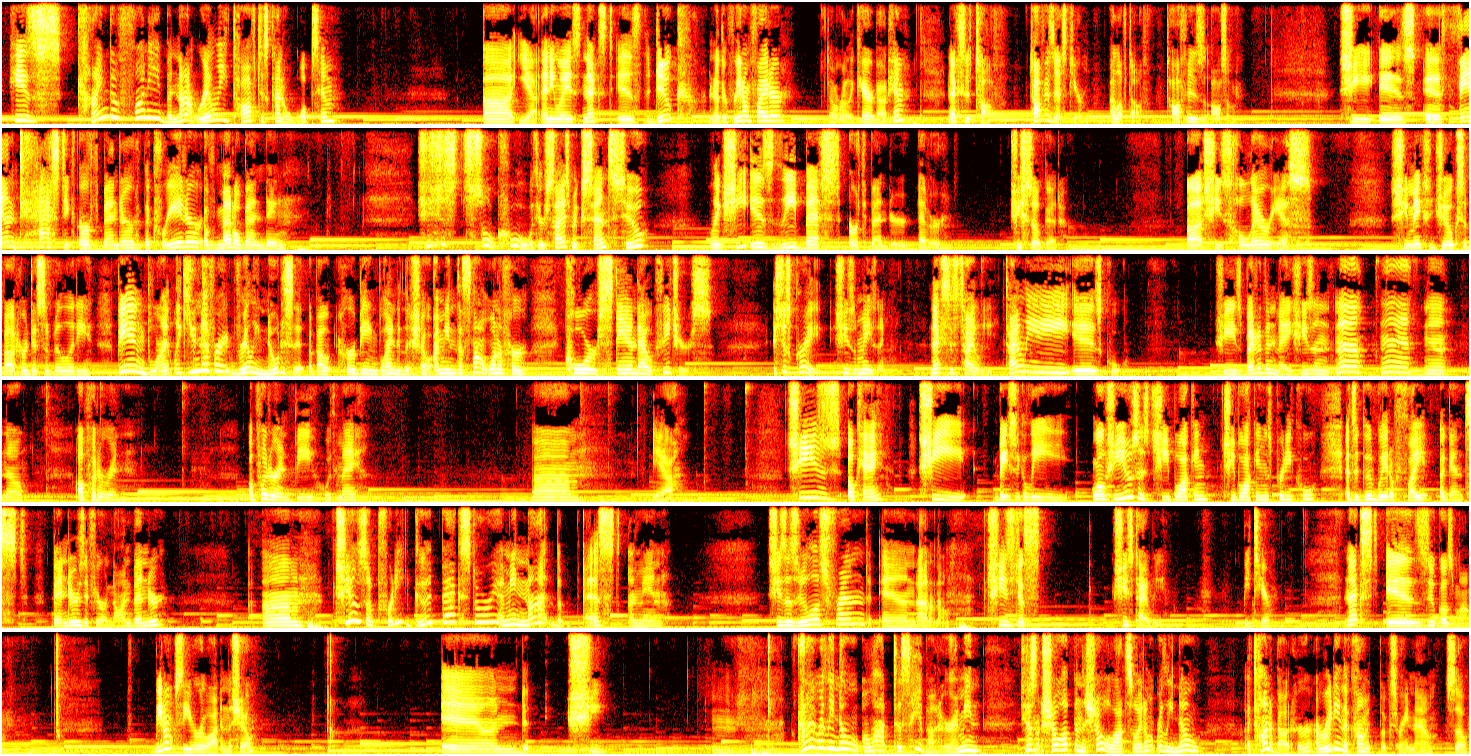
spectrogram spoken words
He's kind of funny, but not really. Toph just kind of whoops him. Uh, yeah, anyways, next is the Duke, another freedom fighter. Don't really care about him. Next is Toph. Toph is S tier. I love Toph. Toph is awesome. She is a fantastic earthbender, the creator of metal bending. She's just so cool with her seismic sense, too. Like, she is the best earthbender ever. She's so good. Uh, she's hilarious. She makes jokes about her disability. Being blind, like, you never really notice it about her being blind in the show. I mean, that's not one of her core standout features. It's just great. She's amazing. Next is Ty Lee. Ty Lee is cool. She's better than Mai. She's in. Nah, eh, nah, no. I'll put her in. I'll put her in B with Mai. Um, yeah. She's okay. She basically, well, she uses chi blocking. Chi blocking is pretty cool. It's a good way to fight against benders if you're a non bender. Um, she has a pretty good backstory. I mean, not the best. I mean, she's Azula's friend, and I don't know. She's just. She's Ty Lee. B tier. Next is Zuko's mom. We don't see her a lot in the show. And she. Mm, I don't really know a lot to say about her. I mean, she doesn't show up in the show a lot, so I don't really know a ton about her. I'm reading the comic books right now, so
